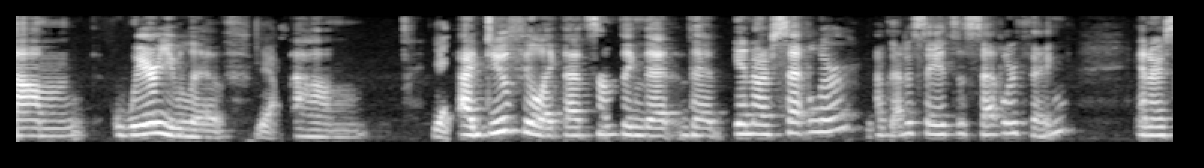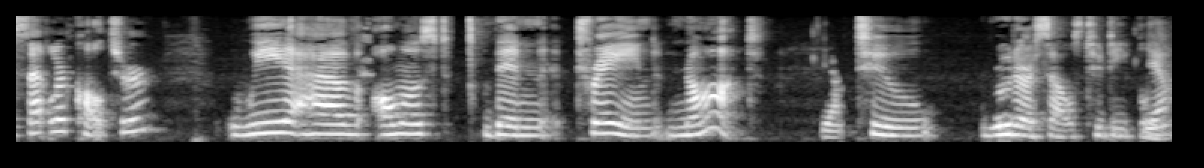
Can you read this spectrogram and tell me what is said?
um, where you live. Yeah. Um, yeah. I do feel like that's something that that in our settler, I've got to say it's a settler thing. In our settler culture, we have almost been trained not yeah. to root ourselves too deeply. Yeah.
